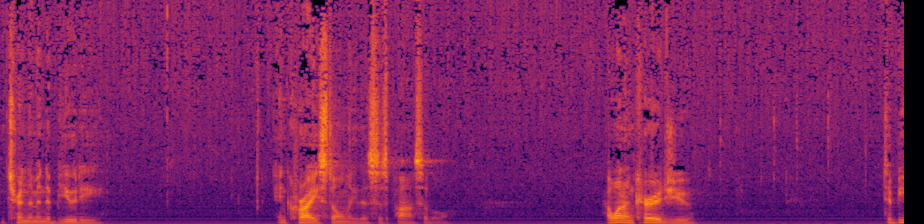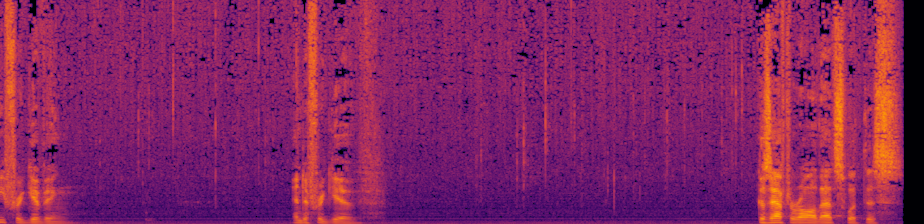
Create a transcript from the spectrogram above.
and turn them into beauty. In Christ only this is possible. I want to encourage you to be forgiving and to forgive. Because after all, that's what this,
